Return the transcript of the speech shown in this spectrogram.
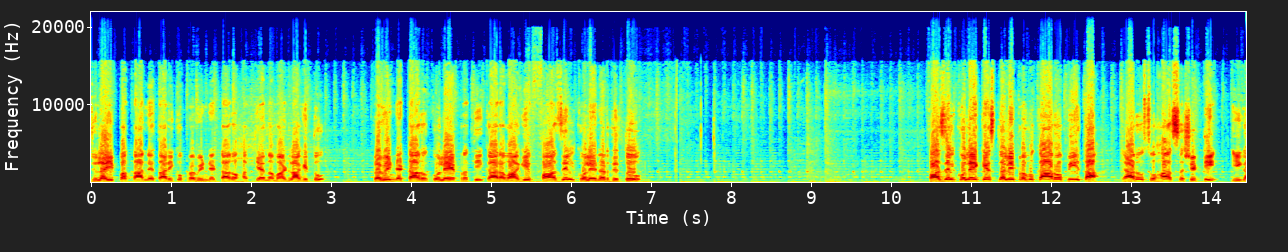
ಜುಲೈ ಇಪ್ಪತ್ತಾರನೇ ತಾರೀಕು ಪ್ರವೀಣ್ ನೆಟ್ಟಾರು ಹತ್ಯೆಯನ್ನ ಮಾಡಲಾಗಿತ್ತು. ಪ್ರವೀಣ್ ನೆಟ್ಟಾರು ಕೊಲೆ ಪ್ರತೀಕಾರವಾಗಿ ಫಾಜಿಲ್ ಕೊಲೆ ನಡೆದಿತ್ತು. ಫಾಜಿಲ್ ಕೊಲೆ ಕೇಸ್ನಲ್ಲಿ ಪ್ರಮುಖ ಆರೋಪಿ ಈತ. ಯಾರು? ಸುಹಾಸ್ ಶೆಟ್ಟಿ. ಈಗ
